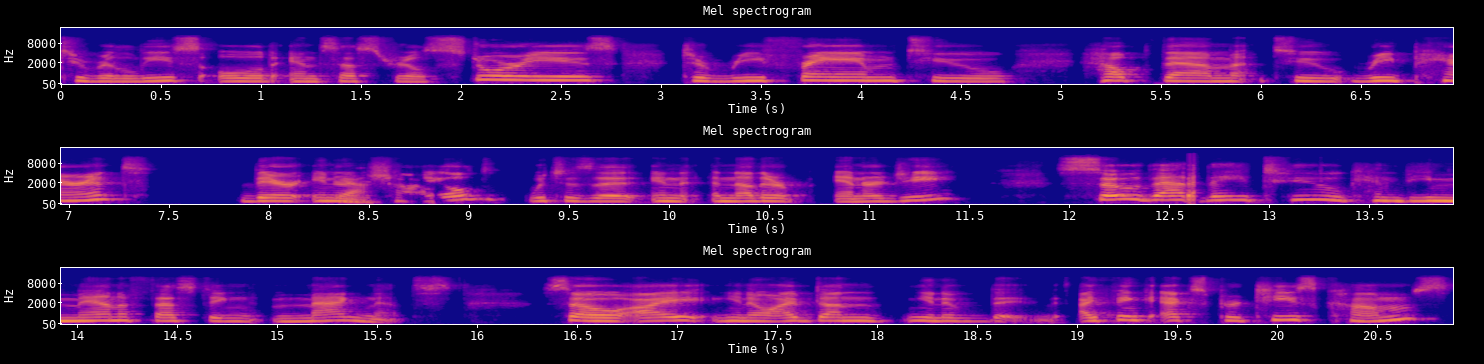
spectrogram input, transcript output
to release old ancestral stories, to reframe, to help them to reparent their inner Yeah. child, which is a in another energy, so that they too can be manifesting magnets. So I, you know, I've done, you know, the, I think expertise comes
